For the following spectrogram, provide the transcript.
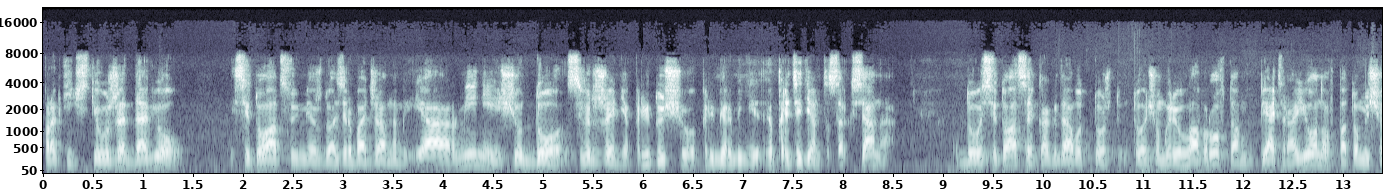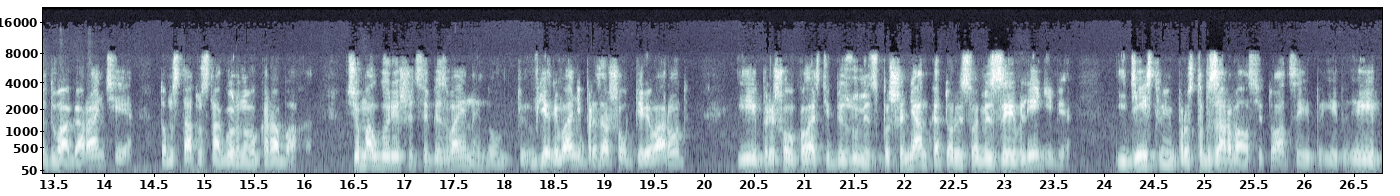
практически уже довел ситуацию между Азербайджаном и Арменией еще до свержения предыдущего премьер-президента Сарксяна, до ситуации, когда вот то, то, о чем говорил Лавров, там пять районов, потом еще два гарантии, потом статус Нагорного Карабаха. Все могло решиться без войны. Но в Ереване произошел переворот, и пришел к власти безумец Пашинян, который своими заявлениями и действиями просто взорвал ситуацию и, и,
